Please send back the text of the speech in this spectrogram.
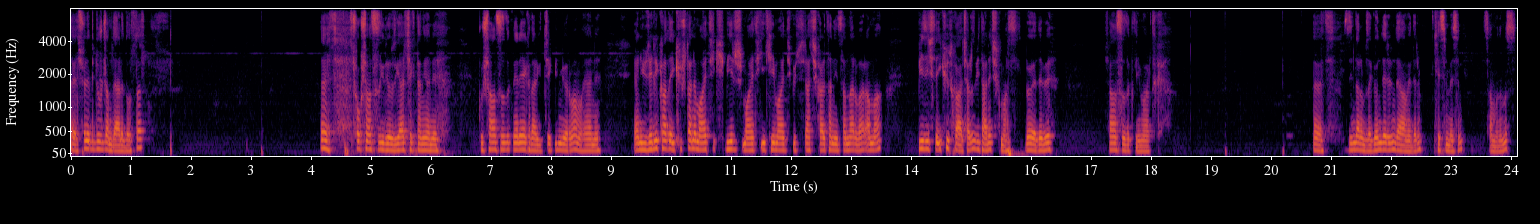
Evet şöyle bir duracağım değerli dostlar. Evet çok şanssız gidiyoruz gerçekten yani. Bu şanssızlık nereye kadar gidecek bilmiyorum ama yani. Yani 150K'da 2-3 tane Mythic 1, Mythic 2, Mythic 3 silah çıkartan insanlar var ama biz işte 200K açarız bir tane çıkmaz. Böyle de bir şanssızlık diyeyim artık. Evet zindanımıza gönderelim devam edelim. Kesilmesin samanımız.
